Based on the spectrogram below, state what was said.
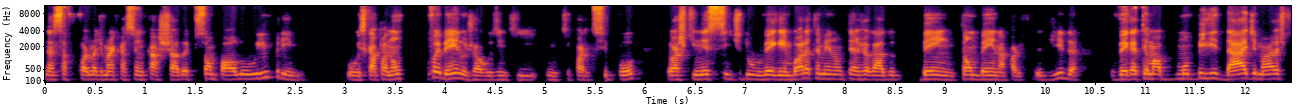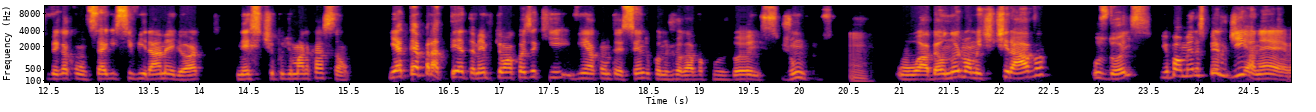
nessa forma de marcação encaixada que São Paulo imprime. O Scarpa não foi bem nos jogos em que, em que participou. Eu acho que nesse sentido o Veiga, embora também não tenha jogado bem, tão bem na partida de ida, o Veiga tem uma mobilidade maior, acho que o Veiga consegue se virar melhor nesse tipo de marcação. E até para ter também, porque é uma coisa que vinha acontecendo quando jogava com os dois juntos, hum. o Abel normalmente tirava os dois e o Palmeiras perdia, né?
